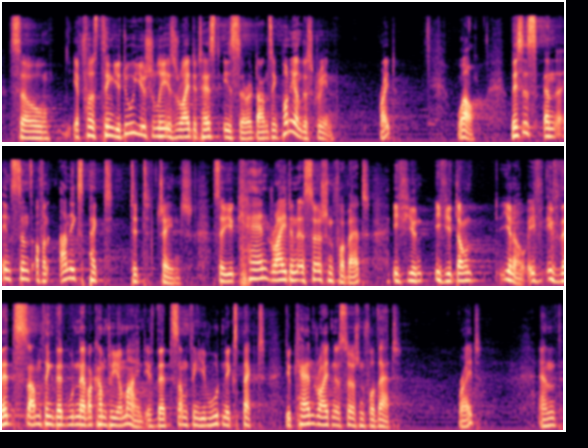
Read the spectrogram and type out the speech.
So the first thing you do usually is write a test, is there a dancing pony on the screen, right? Well, this is an instance of an unexpected change. So you can't write an assertion for that if you, if you don't you know, if, if that's something that would never come to your mind, if that's something you wouldn't expect, you can write an assertion for that, right? And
